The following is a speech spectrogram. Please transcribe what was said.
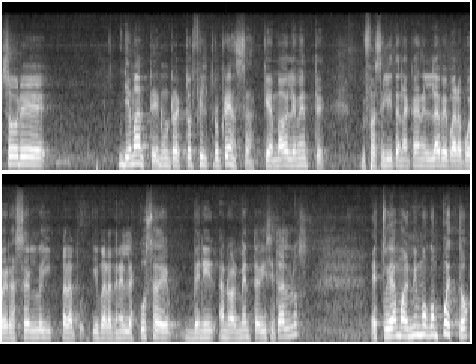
sobre diamante en un reactor filtro prensa, que amablemente me facilitan acá en el LAPE para poder hacerlo y para, y para tener la excusa de venir anualmente a visitarlos estudiamos el mismo compuesto,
